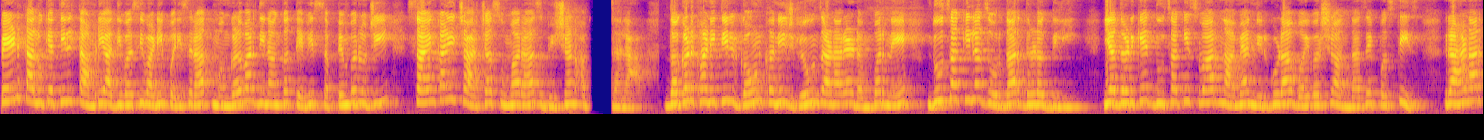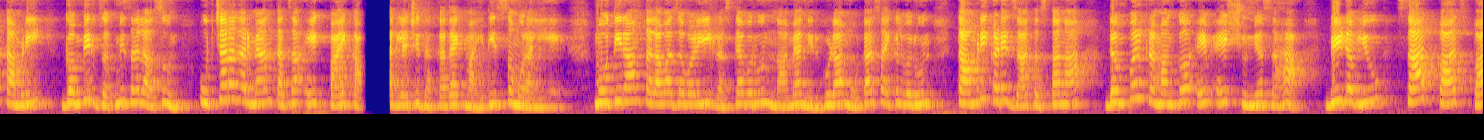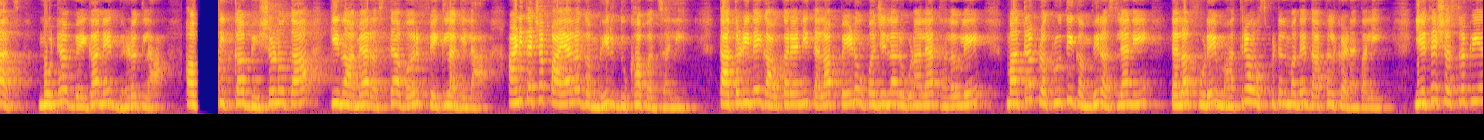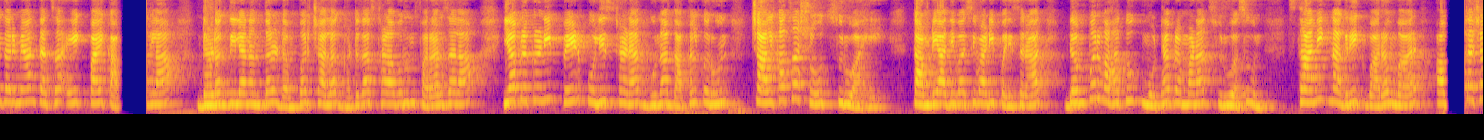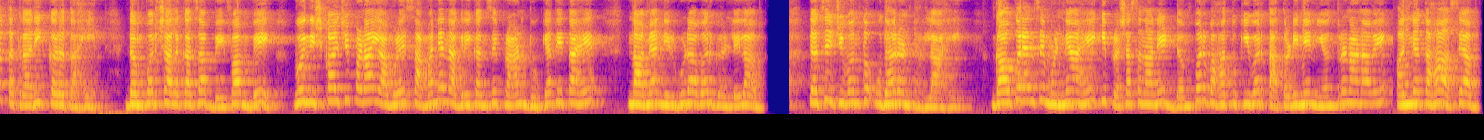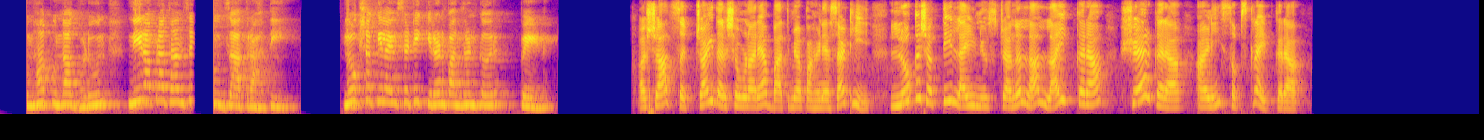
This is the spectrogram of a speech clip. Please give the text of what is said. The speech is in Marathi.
पेण तालुक्यातील तांबडी आदिवासीवाडी परिसरात मंगळवार दिनांक तेवीस सप्टेंबर रोजी सायंकाळी चारच्या सुमारास भीषण झाला. दगडखाणीतील गौण खनिज घेऊन जाणाऱ्या डंपरने दुचाकीला जोरदार धडक दिली. या धडकेत दुचाकी स्वार नाम्या निर्गुडा वयवर्ष अंदाजे पस्तीस राहणार तांबडी गंभीर जखमी झाला असून उपचारादरम्यान त्याचा एक पाय काप लागल्याची धक्कादायक माहिती समोर आली आहे. मोतीराम तलावाजवळील रस्त्यावरून नाम्या निर्गुडा मोटारसायकलवरून तांबडीकडे जात असताना डंपर क्रमांक एम एच शून्य सहा बी डब्ल्यू सात पाच पाच मोठ्या वेगाने धडकला. अपघात इतका भीषण होता की नाम्या रस्त्यावर फेकला गेला आणि त्याच्या पायाला गंभीर दुखापत झाली. तातडीने गावकऱ्यांनी त्याला पेण उपजिल्हा रुग्णालयात हलवले. मात्र प्रकृती गंभीर असल्याने त्याला पुढे म्हात्रे हॉस्पिटलमध्ये दाखल करण्यात आले. येथे शस्त्रक्रियेदरम्यान त्याचा एक पाय काप लागला धडक दिल्यानंतर डंपर चालक घटनास्थळावरून फरार झाला. या प्रकरणी पेड पोलीस ठाण्यात गुन्हा दाखल करून चालकाचा शोध सुरू आहे. तांबडी आदिवासीवाडी परिसरात डंपर वाहतूक मोठ्या प्रमाणात सुरू असून स्थानिक नागरिक वारंवार अपघाताच्या तक्रारी करत आहेत. डंपर चालकाचा बेफाम वेग व निष्काळजीपणा यामुळे सामान्य नागरिकांचे प्राण धोक्यात येत आहेत. नाम्या निरगुडावर घडलेला अपघात त्याचे जिवंत उदाहरण ठरलं आहे. गावकऱ्यांचे म्हणणे आहे की प्रशासनाने डंपर वाहतुकीवर तातडीने नियंत्रण आणावे. अन्यतः असे अपघात पुन्हा पुन्हा घडून निरपराधांचे जात राहतील. लोकशक्ती लाईव्हसाठी किरण बांधणकर पेण. अशाच सच्चाई दर्शवणाऱ्या बातम्या पाहण्यासाठी लोकशक्ती लाईव्ह न्यूज चॅनलला लाईक करा शेअर करा आणि सबस्क्राईब करा.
